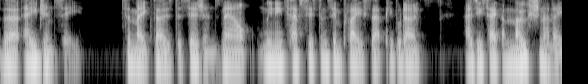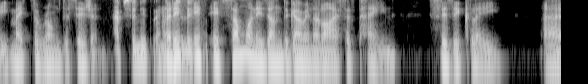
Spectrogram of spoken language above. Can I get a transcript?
the agency to make those decisions. Now, we need to have systems in place that people don't, as you say, emotionally make the wrong decision. Absolutely. But absolutely. If, if if someone is undergoing a life of pain, physically, uh,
